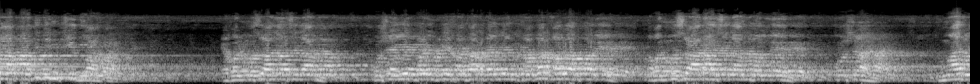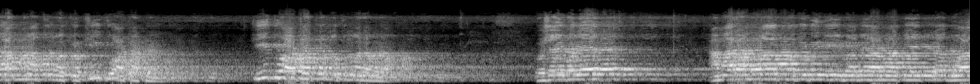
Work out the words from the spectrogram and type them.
মা প্রতিদিন কি দোয়া করে এখন মুসা আলাইহিসসালাম কোসাইয়ের বাড়িতে খাবার খাইলেন, খাবার খাওয়ার পরে তখন মুসা আলাইহিসসালাম বললেন, কোসাই, তোমার আম্মা তোমাকে কি দোয়াটা করল কি দোয়াটা করল তোমার আম্মা? কোসাই বলে, আমার আম্মা প্রতিদিন এইভাবে আমাকে একটা দোয়া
